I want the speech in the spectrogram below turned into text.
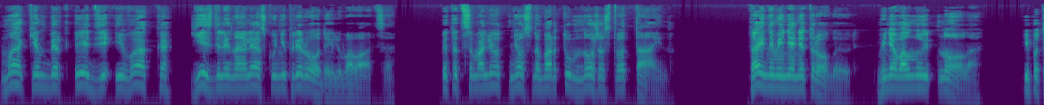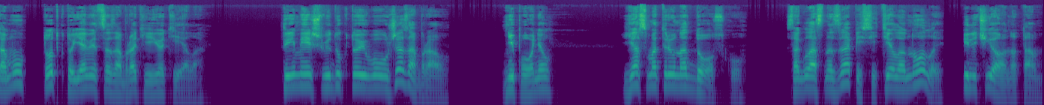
Маккенберг, Эдди и Вакка ездили на Аляску не природой любоваться. Этот самолет нес на борту множество тайн. Тайны меня не трогают. Меня волнует Нола. И потому тот, кто явится забрать ее тело. Ты имеешь в виду, кто его уже забрал? Не понял. Я смотрю на доску. Согласно записи, тело Нолы или чье оно там,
